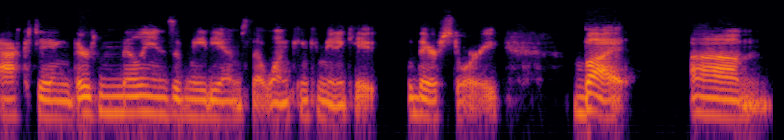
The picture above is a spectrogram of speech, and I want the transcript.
acting there's millions of mediums that one can communicate their story but um,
